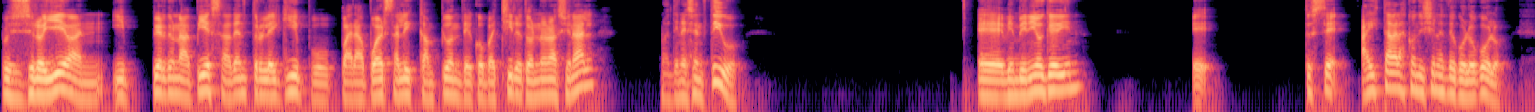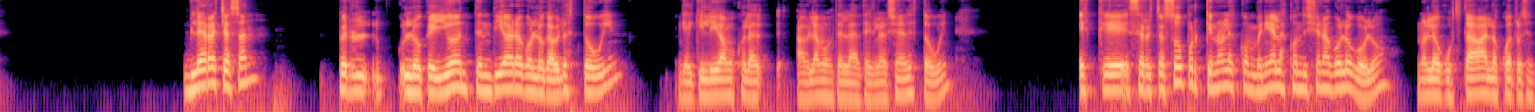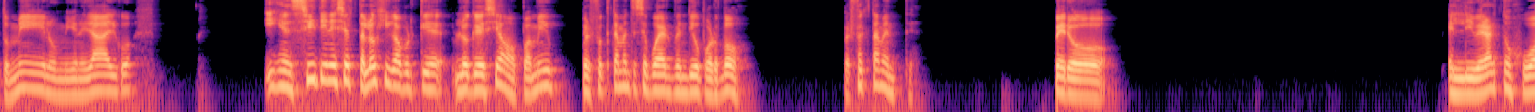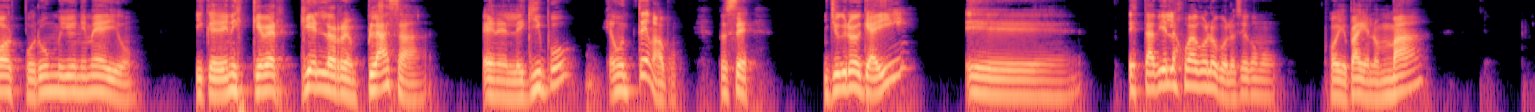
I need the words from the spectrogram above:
Pero si se lo llevan y pierde una pieza dentro del equipo para poder salir campeón de Copa Chile Torneo Nacional, no tiene sentido. Eh, bienvenido Kevin. Eh, entonces, ahí estaban las condiciones de Colo Colo. Le rechazan, pero lo que yo entendí ahora con lo que habló Stowin, y aquí ligamos con la, hablamos de las declaraciones de Stowin, es que se rechazó porque no les convenían las condiciones a Colo Colo, no les gustaban los 400 mil, un millón y algo. Y en sí tiene cierta lógica porque lo que decíamos, para mí perfectamente se puede haber vendido por dos. Perfectamente. Pero el liberarte un jugador por un millón y medio y que tenéis que ver quién lo reemplaza en el equipo es un tema. Entonces, yo creo que ahí eh, está bien la jugada Colo Colo. O sea, como, oye, páguenos más.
